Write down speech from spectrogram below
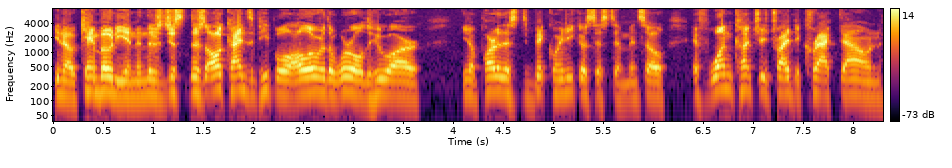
you know Cambodian and there's just there's all kinds of people all over the world who are you know part of this Bitcoin ecosystem. And so if one country tried to crack down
